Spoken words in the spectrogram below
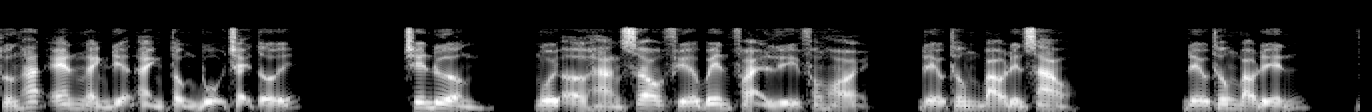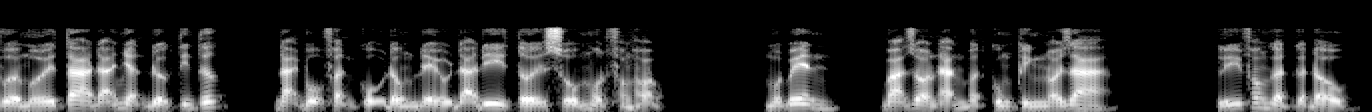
hướng HN ngành điện ảnh tổng bộ chạy tới. Trên đường, ngồi ở hàng sau phía bên phải Lý Phong hỏi, đều thông báo đến sao? Đều thông báo đến, vừa mới ta đã nhận được tin tức, đại bộ phận cổ đông đều đã đi tới số một phòng họp. Một bên, bà giòn ản bật cung kính nói ra. Lý Phong gật gật đầu,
